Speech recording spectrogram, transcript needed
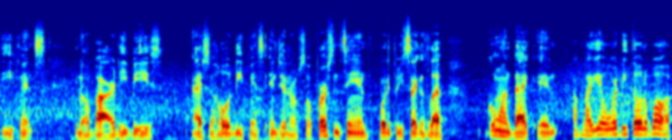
defense, you know by our DBs actually the whole defense in general. So first and 10, 43 seconds left, going back, and I'm like, yo, where'd he throw the ball?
